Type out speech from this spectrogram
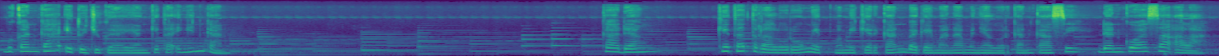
Bukankah itu juga yang kita inginkan? Kadang kita terlalu rumit memikirkan bagaimana menyalurkan kasih dan kuasa Allah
